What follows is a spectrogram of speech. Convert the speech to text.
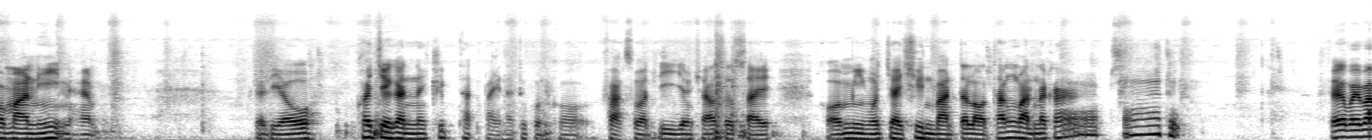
ประมาณนี้นะครับแต่เดี๋ยวค่อยเจอกันในคลิปถัดไปนะทุกคนก็ฝากสวัสดียามเช้าสดใส ขอมีหัวใจชื่นบานตลอดทั้งวันนะครับ สาธุ เธอบายบ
